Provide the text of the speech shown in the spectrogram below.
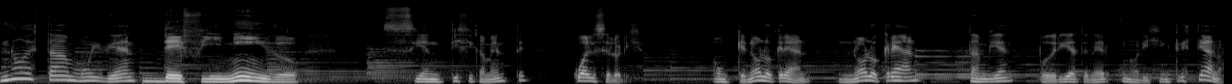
No está muy bien definido científicamente cuál es el origen. Aunque no lo crean, no lo crean, también podría tener un origen cristiano.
